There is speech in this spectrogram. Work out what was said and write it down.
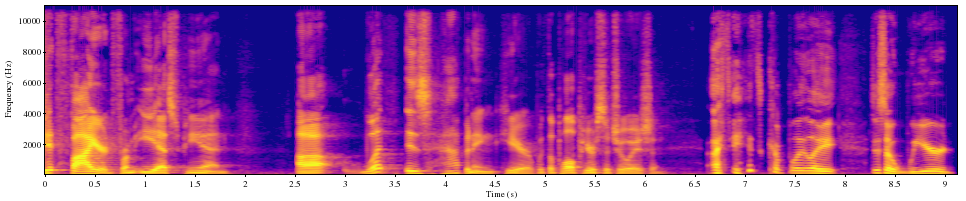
get fired from ESPN. Uh, what is happening here with the Paul Pierce situation? It's completely just a weird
